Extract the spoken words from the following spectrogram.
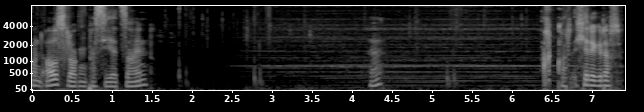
und Ausloggen passiert sein. Hä? Ach Gott, ich hätte gedacht,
